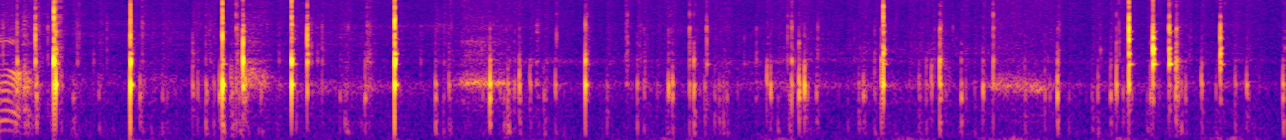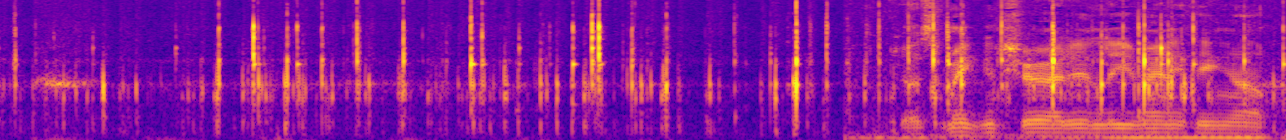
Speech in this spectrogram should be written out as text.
Just making sure I didn't leave anything up.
